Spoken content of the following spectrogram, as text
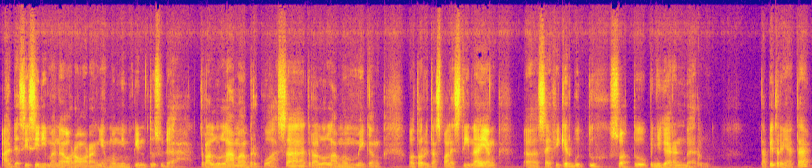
ada sisi di mana orang-orang yang memimpin itu sudah terlalu lama berkuasa, terlalu lama memegang otoritas Palestina yang eh, saya pikir butuh suatu penyegaran baru. Tapi ternyata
